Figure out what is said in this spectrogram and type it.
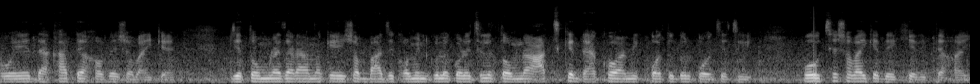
হয়ে দেখাতে হবে সবাইকে যে তোমরা যারা আমাকে এইসব বাজে কমেন্টগুলো করেছিলে, তোমরা আজকে দেখো আমি কতদূর পৌঁছেছি। পৌঁছে সবাইকে দেখিয়ে দিতে হয়।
